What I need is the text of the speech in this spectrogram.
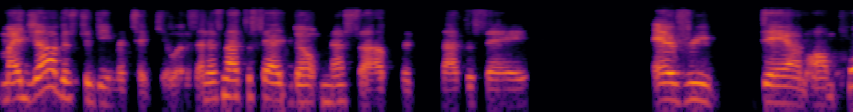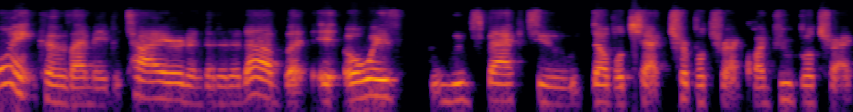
My job is to be meticulous. And it's not to say I don't mess up, it's not to say every day I'm on point because I may be tired and da da da da, but it always loops back to double check, triple check, quadruple check,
